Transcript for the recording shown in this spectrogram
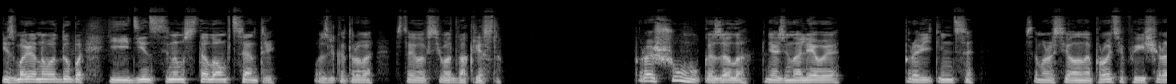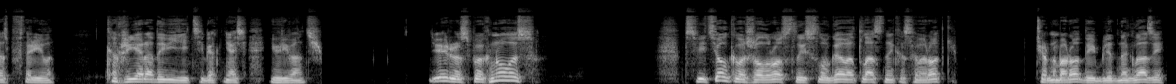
из мореного дуба и единственным столом в центре, возле которого стояло всего два кресла. «Прошу», — указала князю на правительница, сама села напротив и еще раз повторила. «Как же я рада видеть тебя, князь Юрий Иванович!» Дверь распахнулась. В светелку вошел рослый слуга в атласной косоворотке чернобородый и бледноглазый,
